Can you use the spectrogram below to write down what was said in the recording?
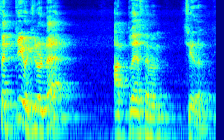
സെറ്റ് ചെയ്ത് വെച്ചിട്ടുണ്ട്. അത്രയും സമയം ചെയ്താൽ മതി.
